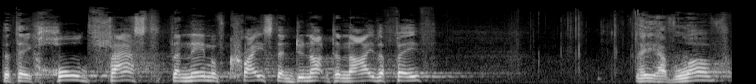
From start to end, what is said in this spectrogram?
That they hold fast the name of Christ and do not deny the faith. They have love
